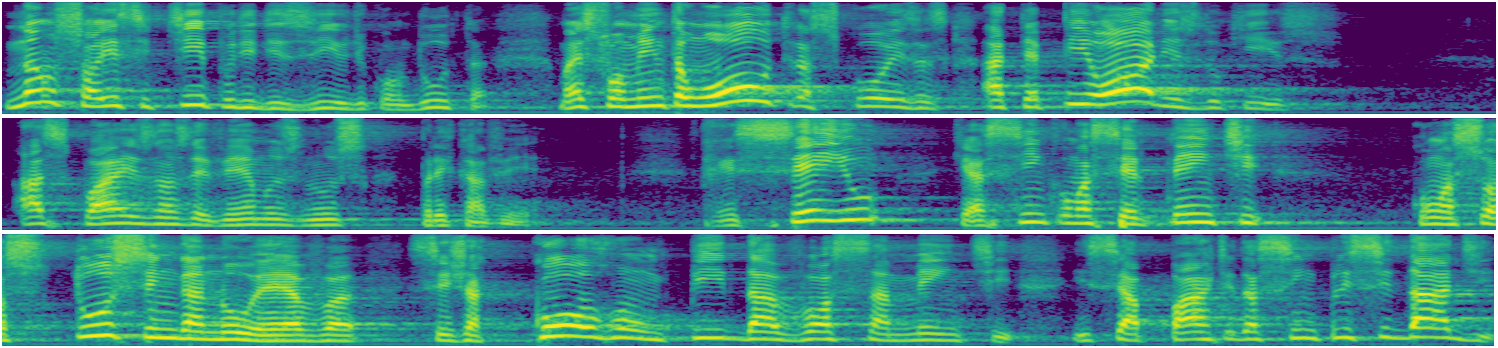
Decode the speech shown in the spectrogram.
não só esse tipo de desvio de conduta, mas fomentam outras coisas até piores do que isso, as quais nós devemos nos precaver. Receio que, assim como a serpente com a sua astúcia enganou Eva, seja corrompida a vossa mente e se aparte da simplicidade.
